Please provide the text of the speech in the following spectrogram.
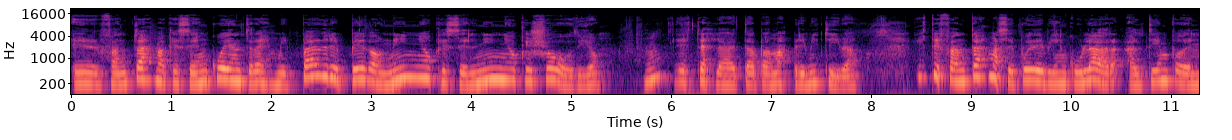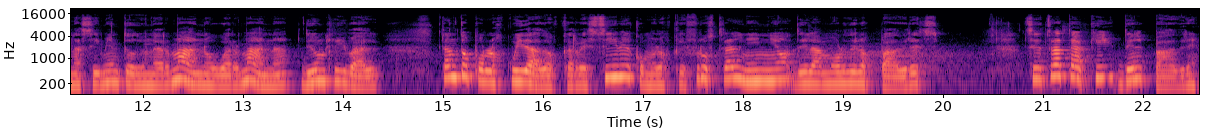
el fantasma que se encuentra es mi padre pega a un niño que es el niño que yo odio. Esta es la etapa más primitiva. Este fantasma se puede vincular al tiempo del nacimiento de un hermano o hermana, de un rival, tanto por los cuidados que recibe como los que frustra al niño del amor de los padres. Se trata aquí del padre.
